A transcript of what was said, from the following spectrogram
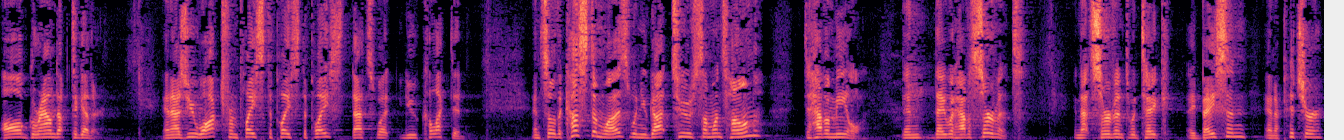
all ground up together. And as you walked from place to place to place, that's what you collected. And so the custom was when you got to someone's home, to have a meal. Then they would have a servant. And that servant would take a basin and a pitcher,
